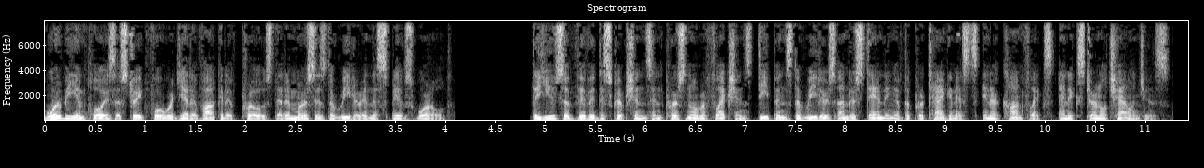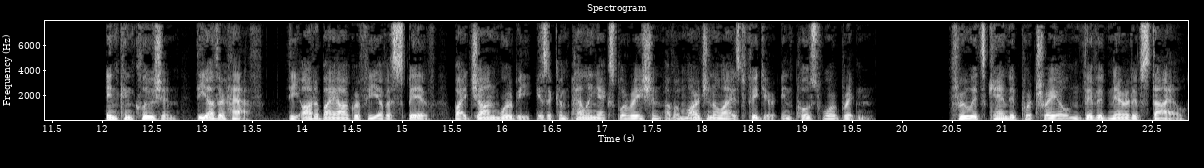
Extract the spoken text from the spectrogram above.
Worby employs a straightforward yet evocative prose that immerses the reader in the Spiv's world. The use of vivid descriptions and personal reflections deepens the reader's understanding of the protagonist's inner conflicts and external challenges. In conclusion, The Other Half, the autobiography of a Spiv, by John Worby is a compelling exploration of a marginalized figure in post-war Britain. Through its candid portrayal and vivid narrative style,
